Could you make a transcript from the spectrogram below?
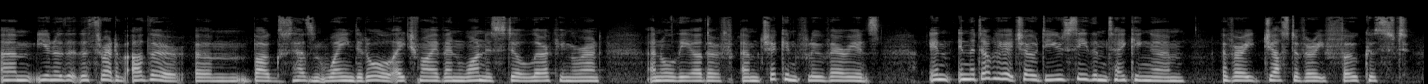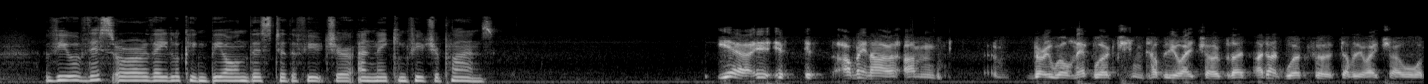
Um, you know that the threat of other um, bugs hasn't waned at all. H5N1 is still lurking around, and all the other um, chicken flu variants. In in the WHO, do you see them taking um, a very just a very focused view of this, or are they looking beyond this to the future and making future plans? Yeah, if, if I mean I, am very well networked in WHO, but I, I don't work for WHO or,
